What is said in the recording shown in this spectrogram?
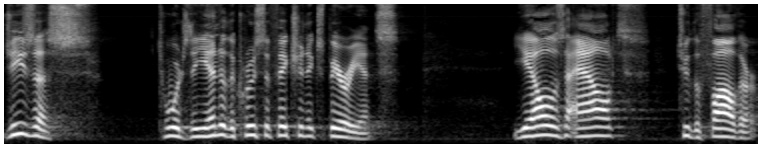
Jesus towards the end of the crucifixion experience, yells out to the Father,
